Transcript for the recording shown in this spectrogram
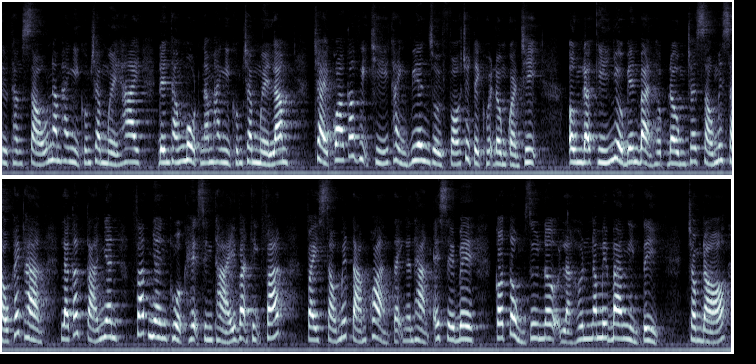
từ tháng 6 năm 2012 đến tháng 1 năm 2015, trải qua các vị trí thành viên rồi phó chủ tịch hội đồng quản trị. Ông đã ký nhiều biên bản hợp đồng cho 66 khách hàng là các cá nhân, pháp nhân thuộc hệ sinh thái Vạn Thịnh Phát, vay 68 khoản tại ngân hàng SCB, có tổng dư nợ là hơn 53.000 tỷ. Trong đó,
